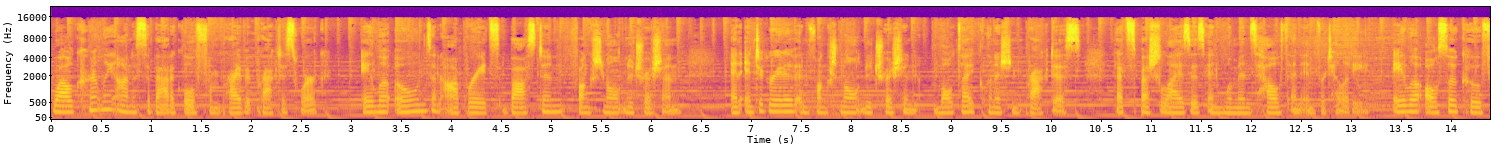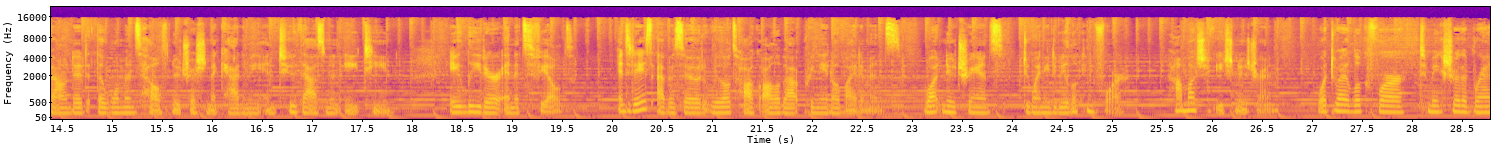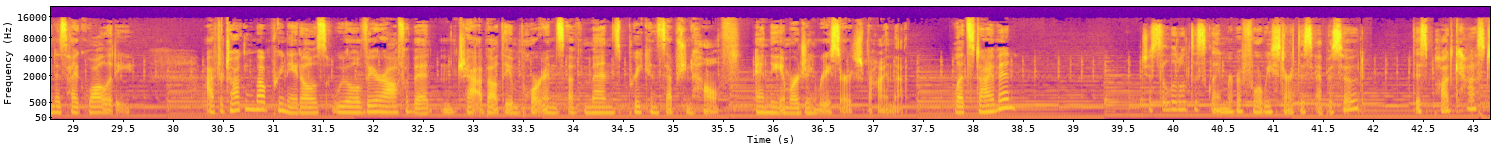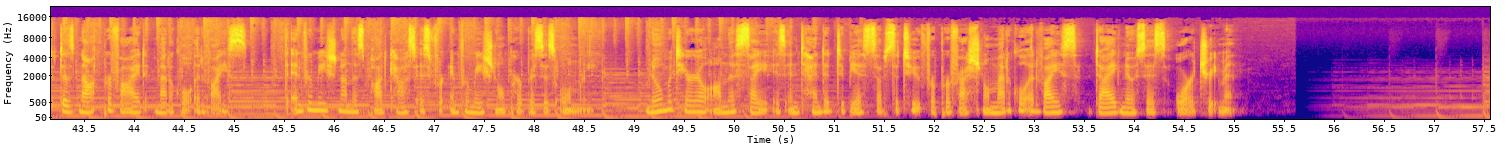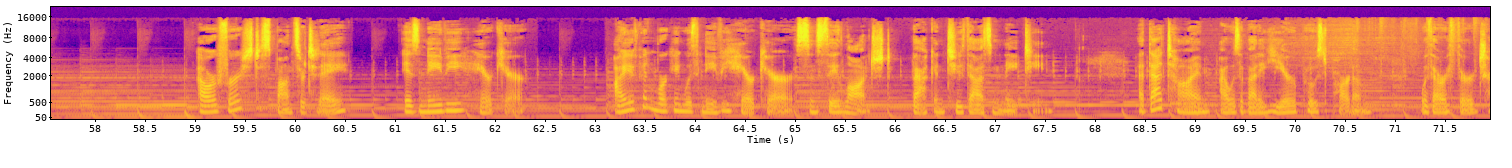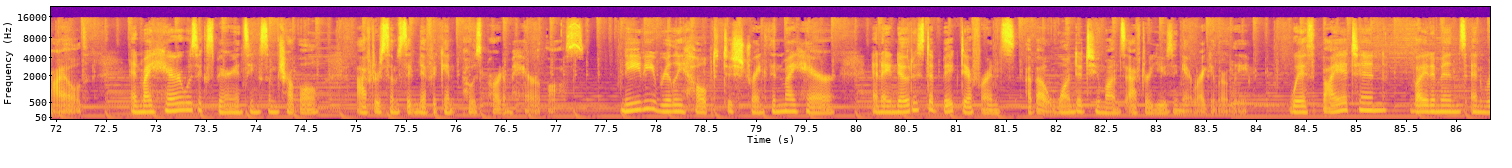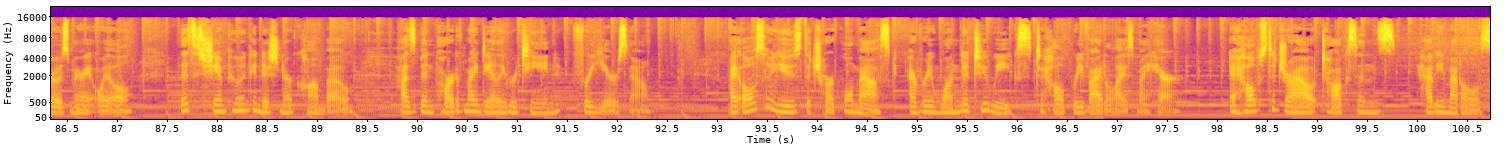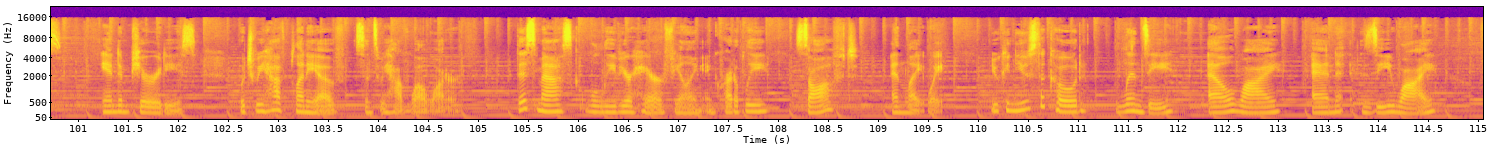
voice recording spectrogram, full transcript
While currently on a sabbatical from private practice work, Ayla owns and operates Boston Functional Nutrition, an integrative and functional nutrition multi clinician practice that specializes in women's health and infertility. Ayla also co founded the Women's Health Nutrition Academy in 2018, a leader in its field. In today's episode, we will talk all about prenatal vitamins. What nutrients do I need to be looking for? How much of each nutrient? What do I look for to make sure the brand is high quality? After talking about prenatals, we will veer off a bit and chat about the importance of men's preconception health and the emerging research behind that. Let's dive in. Just a little disclaimer before we start this episode this podcast does not provide medical advice. The information on this podcast is for informational purposes only. No material on this site is intended to be a substitute for professional medical advice, diagnosis, or treatment. Our first sponsor today is Navy Hair Care. I have been working with Navy Hair Care since they launched back in 2018. At that time, I was about a year postpartum with our third child, and my hair was experiencing some trouble after some significant postpartum hair loss. Navy really helped to strengthen my hair, and I noticed a big difference about one to two months after using it regularly. With biotin, vitamins, and rosemary oil, this shampoo and conditioner combo has been part of my daily routine for years now. I also use the charcoal mask every one to two weeks to help revitalize my hair. It helps to draw out toxins, heavy metals, and impurities, which we have plenty of since we have well water. This mask will leave your hair feeling incredibly soft and lightweight. You can use the code Lynzy, L Y N Z Y,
